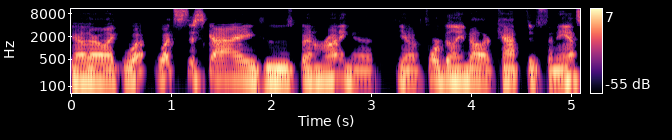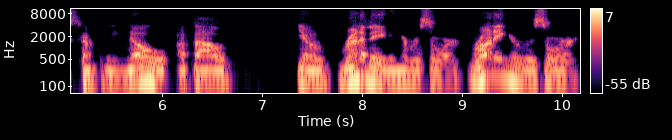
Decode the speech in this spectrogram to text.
You know, they're like, what what's this guy who's been running a you know four billion dollar captive finance company know about you know renovating a resort, running a resort,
